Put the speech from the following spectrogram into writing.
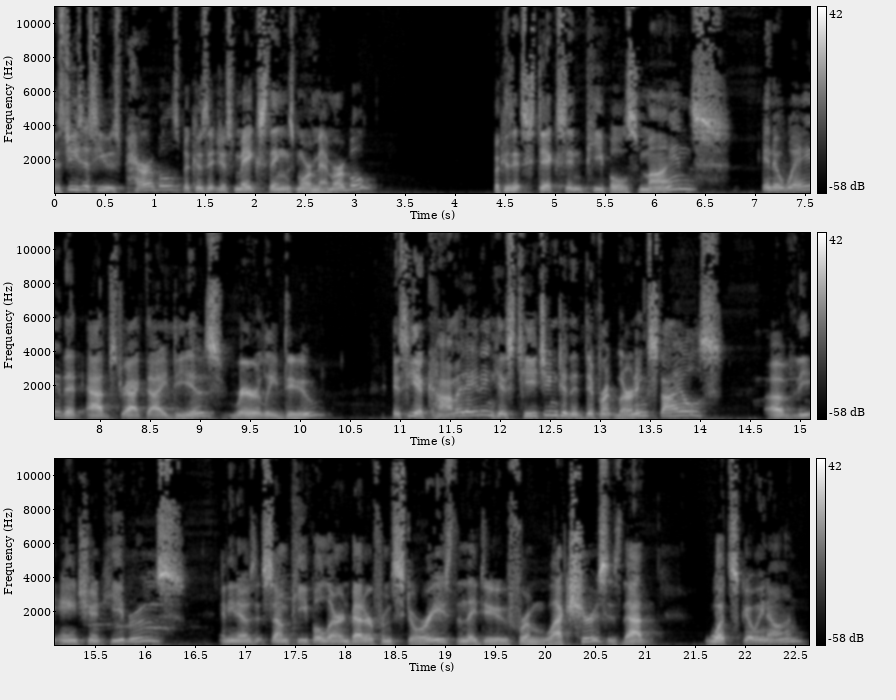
Does Jesus use parables because it just makes things more memorable? Because it sticks in people's minds in a way that abstract ideas rarely do? Is he accommodating his teaching to the different learning styles of the ancient Hebrews? And he knows that some people learn better from stories than they do from lectures. Is that what's going on?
